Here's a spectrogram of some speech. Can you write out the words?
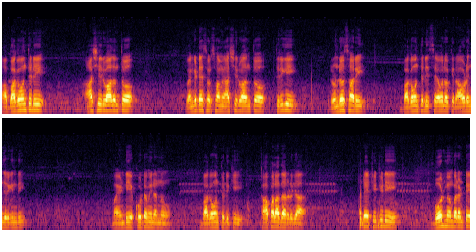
ఆ భగవంతుడి ఆశీర్వాదంతో వెంకటేశ్వర స్వామి ఆశీర్వాదంతో తిరిగి రెండోసారి భగవంతుడి సేవలోకి రావడం జరిగింది. మా ఎన్డీఏ కూటమి నన్ను భగవంతుడికి కాపలాదారుడిగా అంటే టీటీడీ బోర్డు మెంబర్ అంటే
